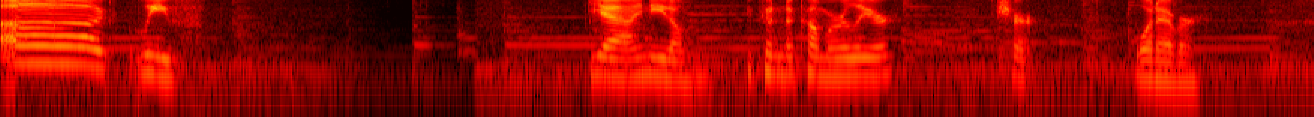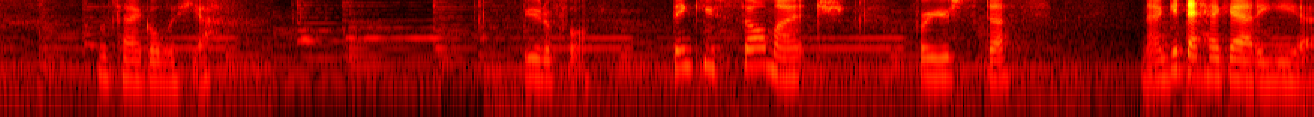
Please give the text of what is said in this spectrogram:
uh, leave. Yeah, I need them. You couldn't have come earlier? Sure. Whatever. Let's haggle with ya. Beautiful. Thank you so much for your stuff. Now get the heck out of here.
